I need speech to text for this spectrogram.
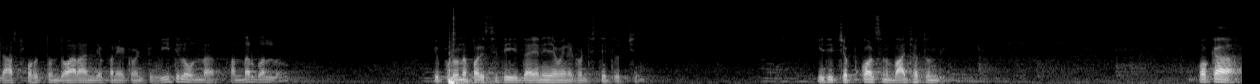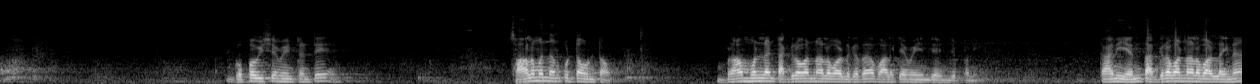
రాష్ట్ర ప్రభుత్వం ద్వారా అని చెప్పనేటువంటి రీతిలో ఉన్న సందర్భంలో ఇప్పుడున్న పరిస్థితి దయనీయమైనటువంటి స్థితి వచ్చింది. ఇది చెప్పుకోవాల్సిన బాధ్యత ఉంది. ఒక గొప్ప విషయం ఏంటంటే చాలామంది అనుకుంటా ఉంటాం బ్రాహ్మణులు అంటే అగ్రవర్ణాల వాళ్ళు కదా వాళ్ళకేమైంది అని చెప్పని. కానీ ఎంత అగ్రవర్ణాల వాళ్ళైనా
